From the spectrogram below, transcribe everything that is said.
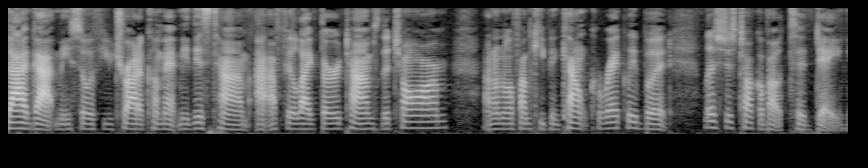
God got me. So if you try to come at me this time, I, I feel like third time's the charm. I don't know if I'm keeping count correctly, but let's just talk about today.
